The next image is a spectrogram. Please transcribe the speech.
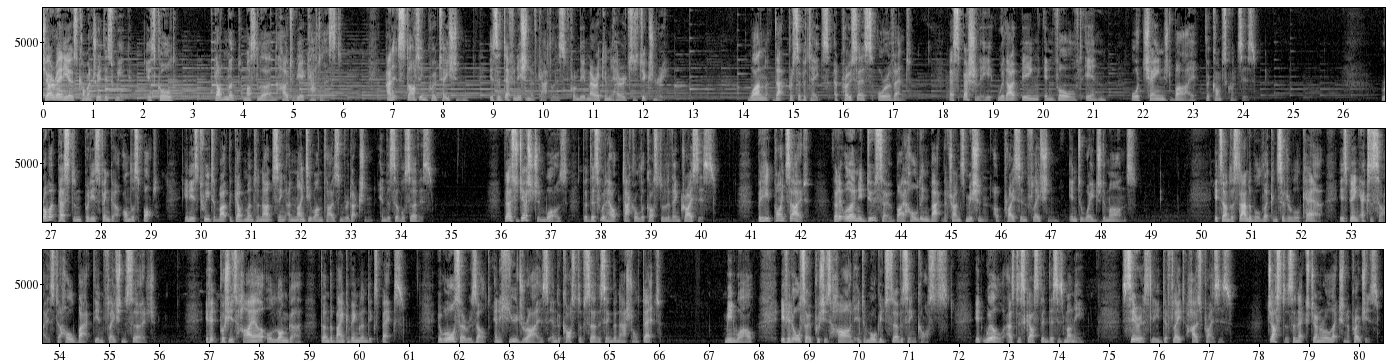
Share Radio's commentary this week is called Government Must Learn How to Be a Catalyst, and its starting quotation is a definition of catalyst from the American Heritage Dictionary one that precipitates a process or event, especially without being involved in or changed by the consequences. Robert Peston put his finger on the spot in his tweet about the government announcing a 91,000 reduction in the civil service. Their suggestion was that this would help tackle the cost of living crisis. But he points out that it will only do so by holding back the transmission of price inflation into wage demands. It's understandable that considerable care is being exercised to hold back the inflation surge. If it pushes higher or longer than the Bank of England expects, it will also result in a huge rise in the cost of servicing the national debt. Meanwhile, if it also pushes hard into mortgage servicing costs, it will, as discussed in This Is Money, seriously deflate house prices, just as the next general election approaches.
